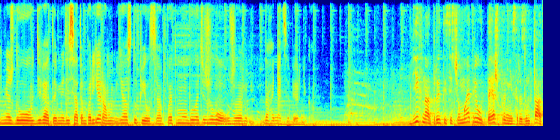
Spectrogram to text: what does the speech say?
и между девятым и десятым барьером я оступился, поэтому было тяжело уже догонять соперника. Біг на 3000 метрів теж приніс результат.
